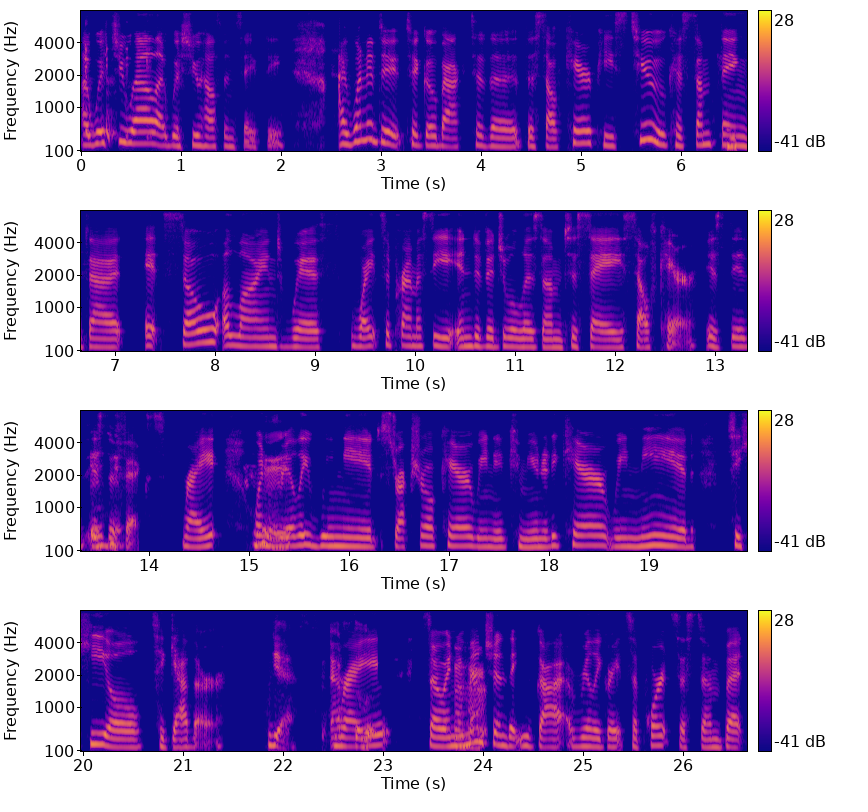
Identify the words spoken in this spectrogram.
I wish you well. I wish you health and safety. I wanted to to go back to the the self care piece too, because something mm-hmm. that it's so aligned with white supremacy individualism to say self care is the is mm-hmm. the fix right when mm-hmm. really we need structural care we need community care we need to heal together yes absolutely. right so, and you uh-huh. mentioned that you've got a really great support system, but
